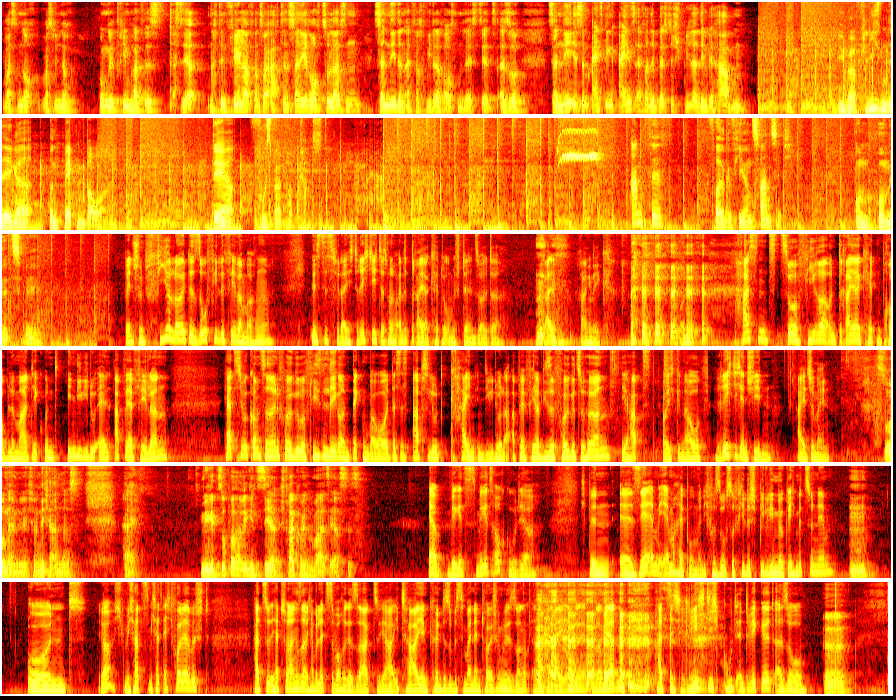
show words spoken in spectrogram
was noch, was mich noch umgetrieben hat, ist, dass er nach dem Fehler von 2018 Sané rauszulassen, Sané dann einfach wieder draußen lässt jetzt. Also Sané ist im 1 gegen 1 einfach der beste Spieler, den wir haben. Über Fliesenleger und Beckenbauer. Der Fußball-Podcast. Anpfiff, Folge 24. Um Hummels willen. Wenn schon vier Leute so viele Fehler machen, ist es vielleicht richtig, dass man auf eine Dreierkette umstellen sollte. Ralf Rangnick. Und passend zur Vierer- und Dreierkettenproblematik und individuellen Abwehrfehlern. Herzlich willkommen zur neuen Folge über Fliesenleger und Beckenbauer. Das ist absolut kein individueller Abwehrfehler, diese Folge zu hören. Ihr habt euch genau richtig entschieden. Hi, Jermaine. So nämlich und nicht anders. Hi. Mir geht's super, wie geht's dir? Ich frage heute mal als erstes. Ja, mir geht's, mir geht's auch gut, ja. Ich bin äh, sehr im EM-Hype Moment. Ich versuche so viele Spiele wie möglich mitzunehmen. Mhm. Und ja, ich, mich hat's mich hat's echt voll erwischt. Hat so, ich habe schon langsam, ich habe letzte Woche gesagt, so ja, Italien könnte so ein bisschen meine Enttäuschung der Saison, also der Saison werden. Hat sich richtig gut entwickelt, also. Äh,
